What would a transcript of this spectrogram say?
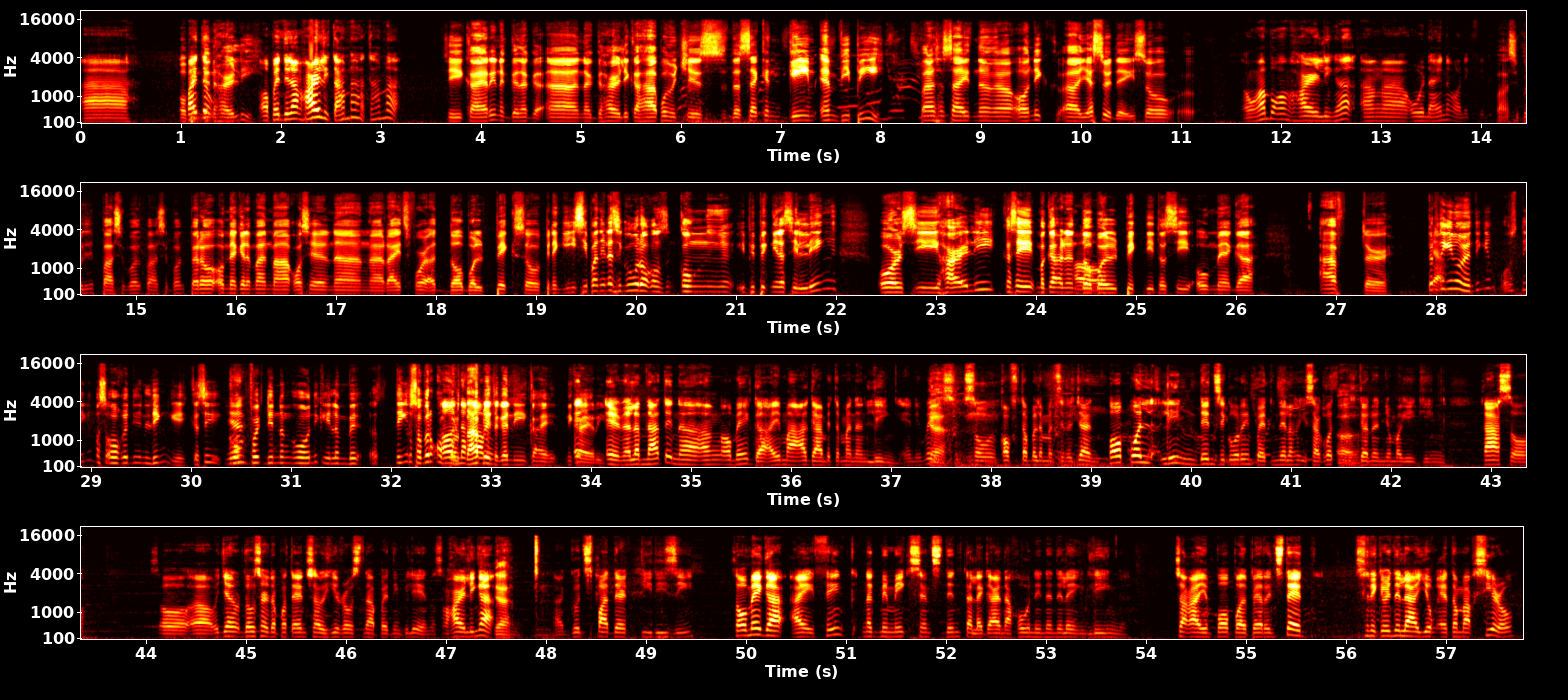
Uh, open din Harley. o, pwede lang Harley. Tama, tama. Si Kyrie nag, nag, ah, nag-Harley kahapon which is the second game MVP para sa side ng uh, Onyx ah, yesterday. So, uh, Oo nga, mukhang Harley nga ang uh, unahin ng Onyx Philippines. possible, possible, possible. Pero Omega naman makakuha sila ng ah, rights for a double pick. So, pinag-iisipan nila siguro kung, kung ipipick nila si Ling or si Harley kasi magkaroon ng Oo. double pick dito si Omega after. Yeah. Pero tingin mo yun, tingin, mo- tingin mas okay din Ling eh. Kasi Yeah. comfort din ng Onyx. Ilang be- tingin ko sobrang Oh, komportable nakaka- taga ni, Ky- ni Kyrie. Eh, eh, alam natin na ang Omega ay maagamit naman ng Ling. Anyways, Yeah. so comfortable naman sila dyan. Popol, Ling din siguro yung pwede nilang isagot kung Oo. ganun yung magiging kaso. So, uh, yeah, those are the potential heroes na pwedeng piliin. So, Harley nga, Yeah. Uh, good spot there, TDZ. So, Omega, I think nagme-make sense din talaga na kunin na nila yung Ling tsaka yung Popol. Pero instead, sinecure nila yung Etomax Hero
